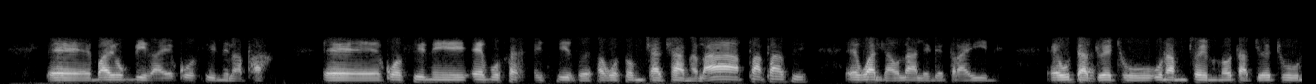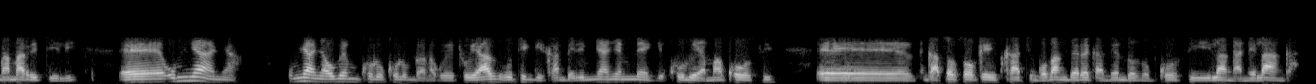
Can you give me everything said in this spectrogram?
eh bayokubika ekosini lapha. Eh ekosini ebusa isizwe sakosomthatshana lapha phasi ekwadlawulale ngedrayini. Eh udadewethu unamthweni nodadewethu unamaridili. Eh umnyanya umnyanya ube mkhulukhulu mntwana kwethu. Uyazi ukuthi ngikhambela iminyanya eminingi khulu yamakhosi eh ngaso sonke isikhathi ngoba ngibereka ngento zobukhosi ilanga nelanga.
